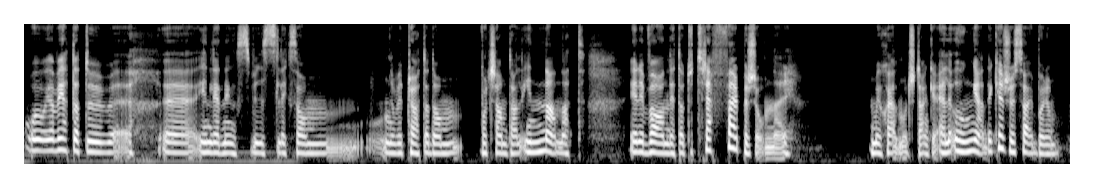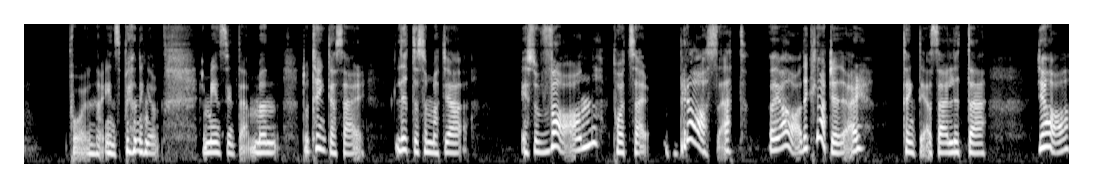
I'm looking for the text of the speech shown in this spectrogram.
Och jag vet att du eh, inledningsvis, liksom, när vi pratade om vårt samtal innan, att är det vanligt att du träffar personer med självmordstankar, eller unga? Det kanske du sa i början på den här inspelningen. Jag minns inte. Men då tänkte jag så här, lite som att jag är så van på ett så bra sätt. Och ja, det är klart jag gör, tänkte jag. Så lite, ja.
